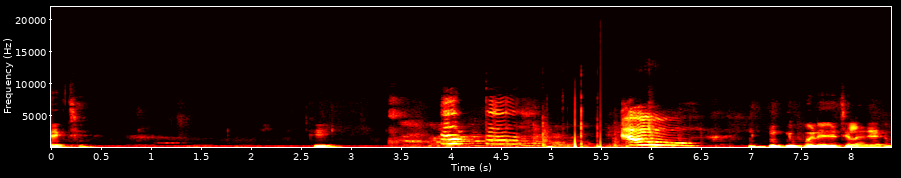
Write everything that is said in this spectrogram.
দেখছি। কি? পড়ে যাচ্ছিল এখন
